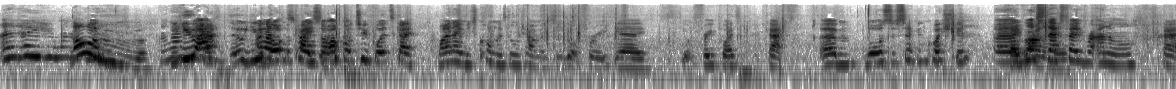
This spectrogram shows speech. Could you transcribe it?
I can tell you who won. No. At the end. Okay. You had. You I had. got, to okay, start. so I've got two points. Okay, my name is Connor George Hammond, so you got three. Yeah. You got three points. Okay. Um, what was the second question? Uh, Favourite what's animal? their favourite animal? Okay.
